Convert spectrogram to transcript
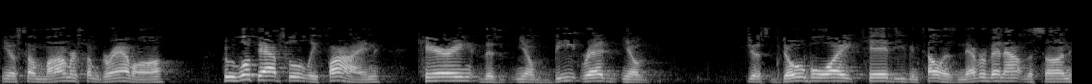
you know some mom or some grandma who looked absolutely fine carrying this, you know, beet red, you know, just doughboy kid you can tell has never been out in the sun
